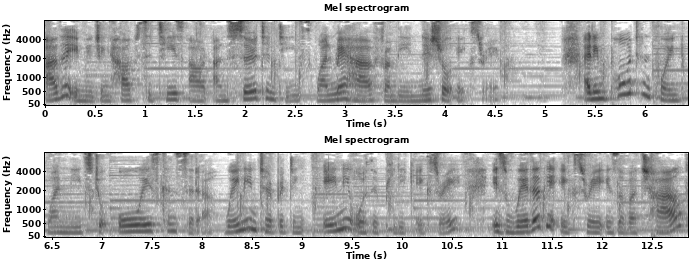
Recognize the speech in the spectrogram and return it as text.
other imaging helps to tease out uncertainties one may have from the initial x-ray. An important point one needs to always consider when interpreting any orthopedic x ray is whether the x ray is of a child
